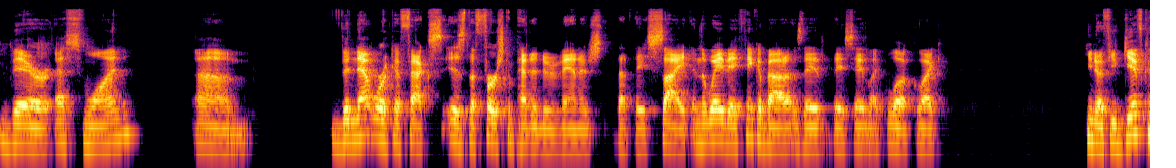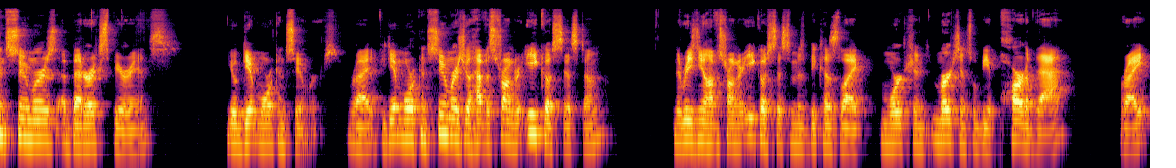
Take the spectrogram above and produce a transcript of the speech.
their S1, um, the network effects is the first competitive advantage that they cite. And the way they think about it is they they say like, look, like you know, if you give consumers a better experience, you'll get more consumers, right? If you get more consumers, you'll have a stronger ecosystem. The reason you'll have a stronger ecosystem is because like merchants merchants will be a part of that, right?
